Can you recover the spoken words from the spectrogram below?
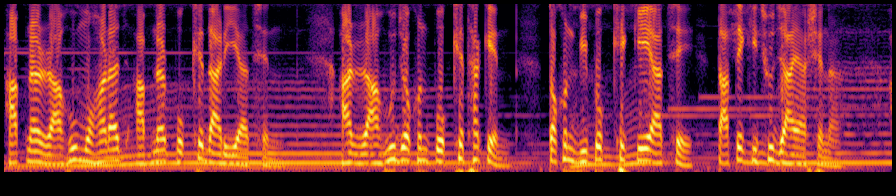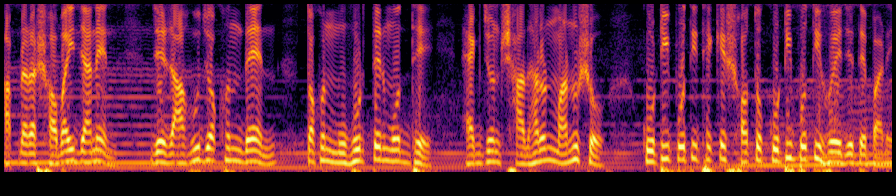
আপনার রাহু মহারাজ আপনার পক্ষে দাঁড়িয়ে আছেন। আর রাহু যখন পক্ষে থাকেন, তখন বিপক্ষে কে আছে তাতে কিছু যায় আসে না। আপনারা সবাই জানেন যে রাহু যখন দেন, তখন মুহূর্তের মধ্যে একজন সাধারণ মানুষও কোটিপতি থেকে শত কোটিপতি হয়ে যেতে পারে।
